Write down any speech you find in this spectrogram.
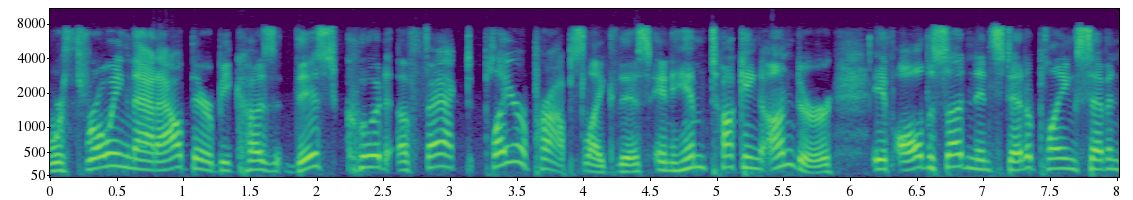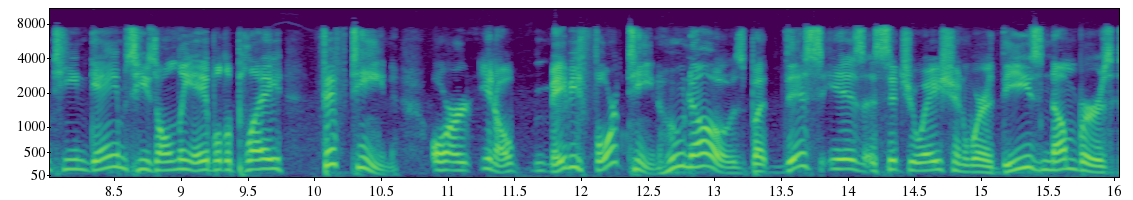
we're throwing that out there because this could affect player props like this and him tucking under if all of a sudden instead of playing 17 games he's only able to play 15 or you know maybe 14 who knows? But this is a situation where these numbers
